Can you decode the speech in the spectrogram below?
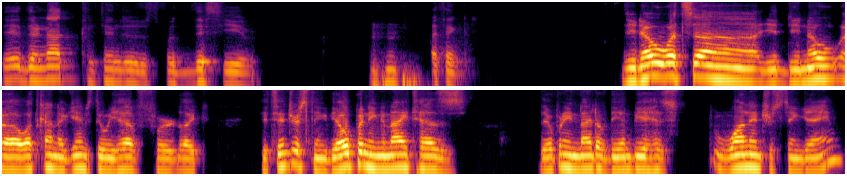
they, they're not contenders for this year. Mm-hmm. I think. Do you know what's uh? You, do you know uh, what kind of games do we have for like? It's interesting. The opening night has the opening night of the NBA has one interesting game.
